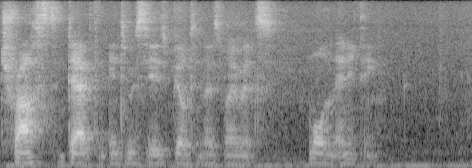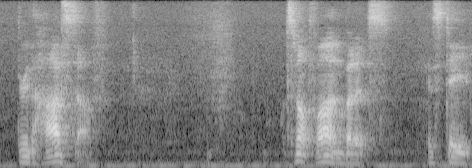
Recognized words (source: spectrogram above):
Trust, depth, and intimacy is built in those moments more than anything. Through the hard stuff. It's not fun, but it's it's deep.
